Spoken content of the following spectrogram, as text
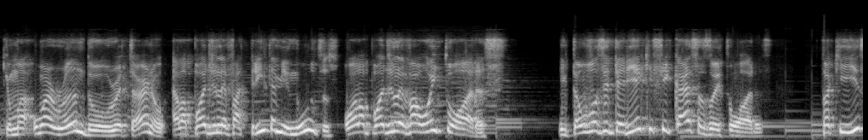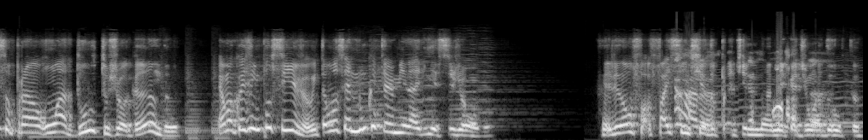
que uma, uma run do Returnal, ela pode levar 30 minutos ou ela pode levar 8 horas. Então você teria que ficar essas 8 horas. Só que isso para um adulto jogando é uma coisa impossível. Então você nunca terminaria esse jogo. Ele não fa faz Cara, sentido pra dinâmica é de um adulto.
